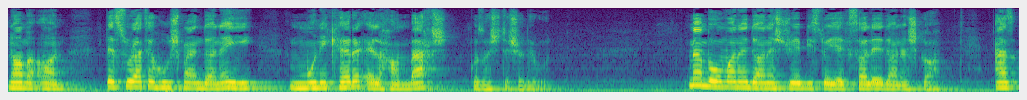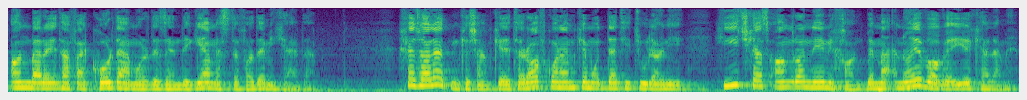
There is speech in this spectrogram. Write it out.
نام آن به صورت هوشمندانه ای مونیکر الهام بخش گذاشته شده بود. من به عنوان دانشجوی 21 ساله دانشگاه از آن برای تفکر در مورد زندگیم استفاده می کردم خجالت می کشم که اعتراف کنم که مدتی طولانی هیچ کس آن را نمی‌خوان به معنای واقعی کلمه.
